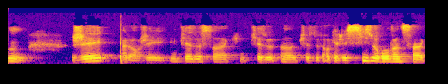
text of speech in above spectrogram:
hum, j'ai, alors, j'ai une pièce de 5, une pièce de 1, une pièce de 20. Ok, j'ai 6 euros 25.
